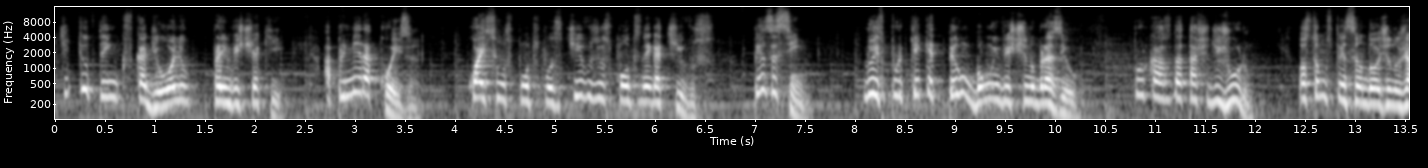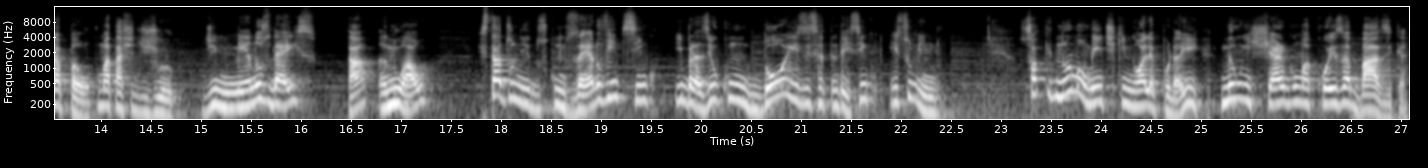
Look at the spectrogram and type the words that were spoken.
o que, que eu tenho que ficar de olho para investir aqui? A primeira coisa, quais são os pontos positivos e os pontos negativos? Pensa assim, Luiz, por que, que é tão bom investir no Brasil? Por causa da taxa de juro. Nós estamos pensando hoje no Japão com uma taxa de juro de menos 10, tá? Anual. Estados Unidos com 0,25 e Brasil com 2,75 e subindo. Só que normalmente quem olha por aí não enxerga uma coisa básica.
